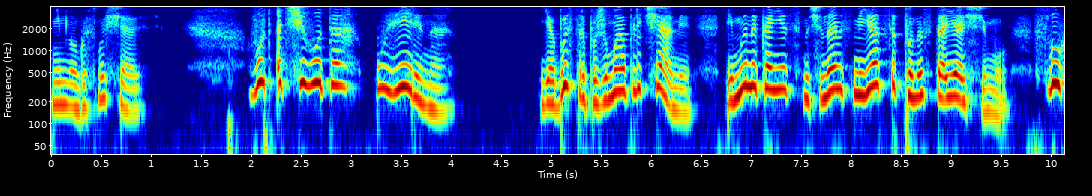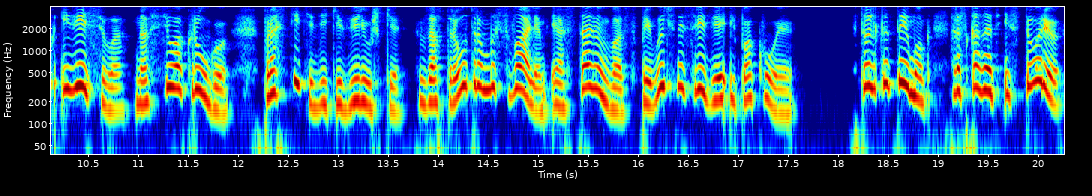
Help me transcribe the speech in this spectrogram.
Немного смущаюсь. «Вот от чего-то уверена». Я быстро пожимаю плечами, и мы, наконец, начинаем смеяться по-настоящему. Вслух и весело, на всю округу. Простите, дикие зверюшки, завтра утром мы свалим и оставим вас в привычной среде и покое. Только ты мог рассказать историю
